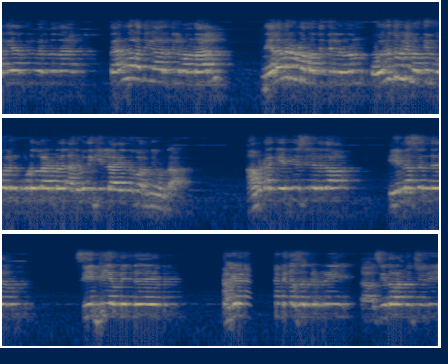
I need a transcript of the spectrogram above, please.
അധികാരത്തിൽ വരുന്നത് തങ്ങൾ അധികാരത്തിൽ വന്നാൽ നിലവിലുള്ള മദ്യത്തിൽ നിന്നും ഒരു തുള്ളി മദ്യം പോലും കൂടുതലായിട്ട് അനുവദിക്കില്ല എന്ന് പറഞ്ഞുകൊണ്ടാണ്. അവിടെ K P C Lalitha Innocent C P എമ്മിന്റെ അഖിലേന്ത്യാ സെക്രട്ടറി സീതാറാം യെച്ചൂരി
